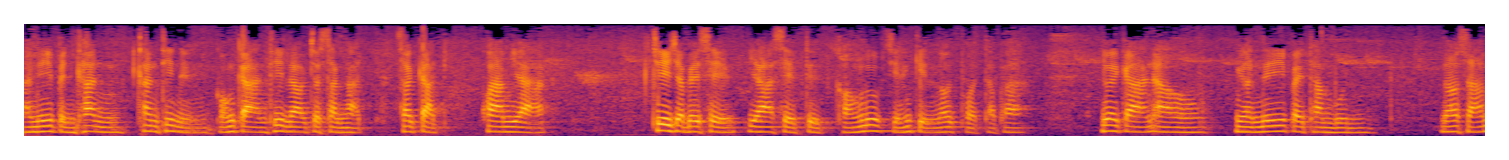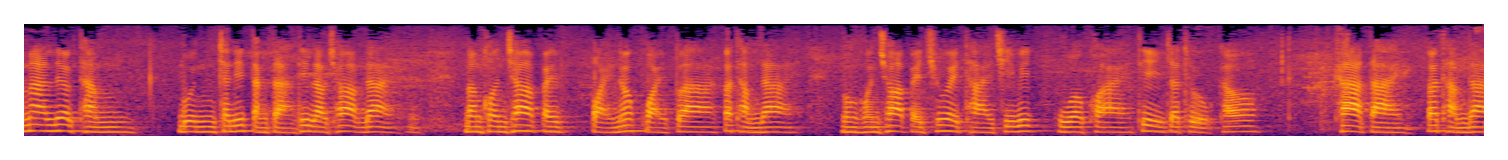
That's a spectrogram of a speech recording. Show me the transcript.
อันนี้เป็นขั้นขั้นที่หนึ่งของการที่เราจะสงัดสกัดความอยากที่จะไปเสพยาเสพติดของรูปเสียงกลิ่นรสผลตภะด้วยการเอาเงินนี้ไปทำบุญ เราสามารถเลือกทำบุญชนิดต่างๆ ที่เราชอบได้ บางคนชอบไปปล่อยนกปล่อยปลาก็ทำได้ บางคนชอบไปช่วยถ่ายชีวิตวัวควายที่จะถูกเขาฆ่าตายก็ทำได้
